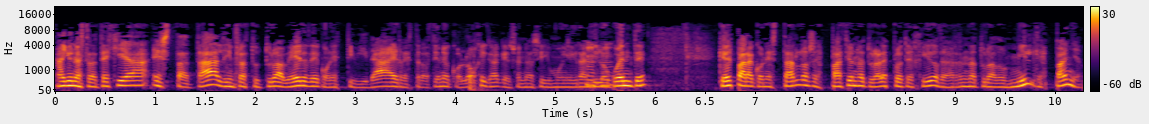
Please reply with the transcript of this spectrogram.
hay una estrategia estatal de infraestructura verde, conectividad y restauración ecológica, que suena así muy grandilocuente, que es para conectar los espacios naturales protegidos de la Red Natura 2000 de España.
